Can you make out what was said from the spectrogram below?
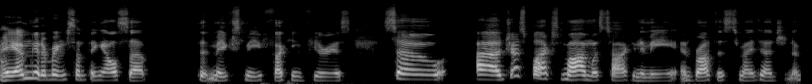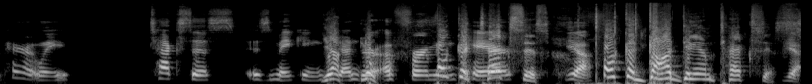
I am gonna bring something else up that makes me fucking furious. So, uh, Dress Black's mom was talking to me and brought this to my attention. Apparently, Texas is making Yeah, gender no, affirming Fuck a care. Texas. Yeah, Fuck a goddamn Texas. Yeah.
